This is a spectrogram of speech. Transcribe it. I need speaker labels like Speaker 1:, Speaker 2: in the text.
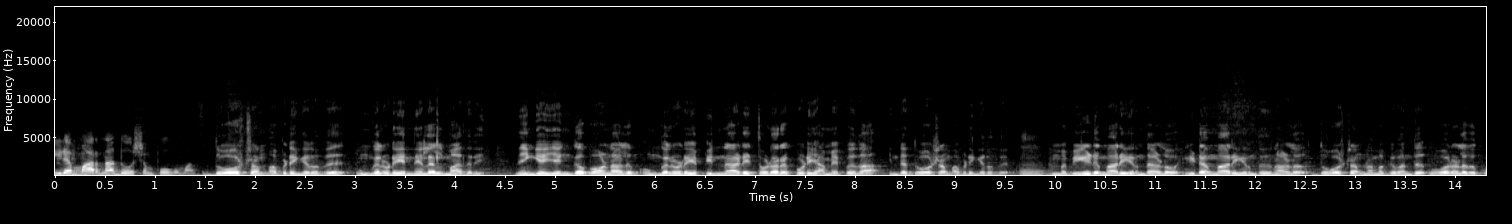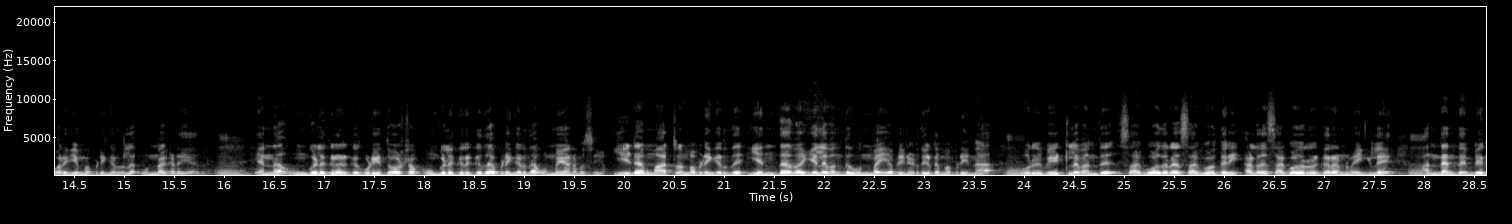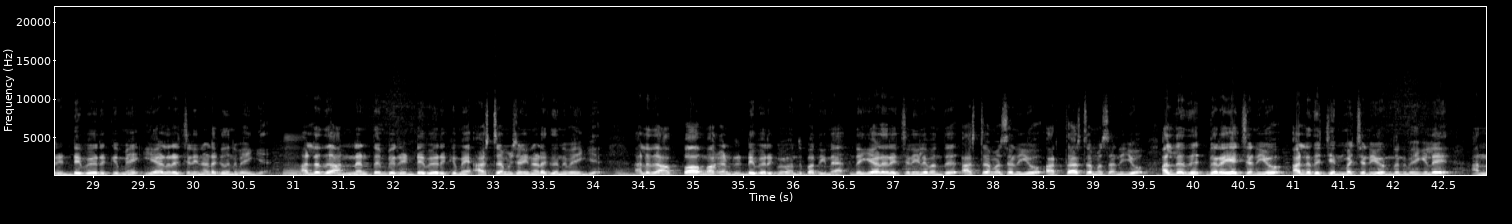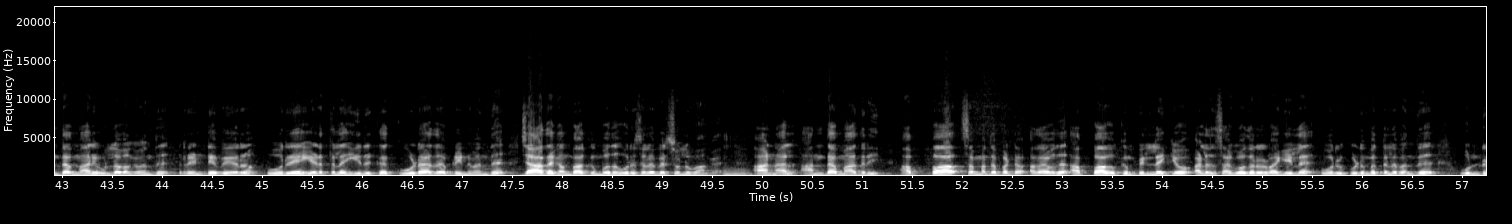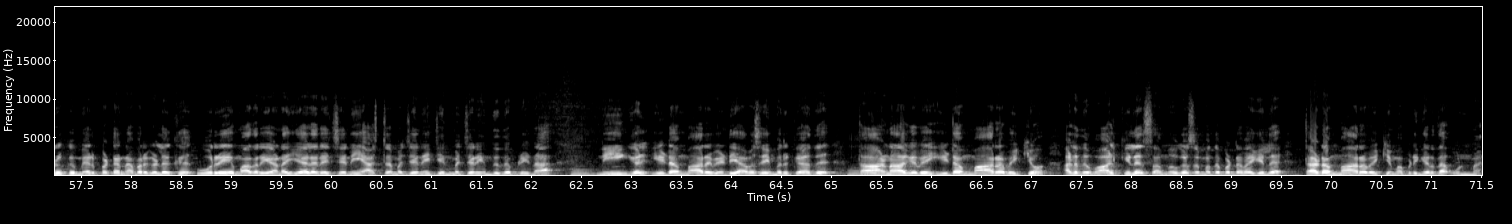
Speaker 1: இடம் மாறினா தோஷம் போகுமா?
Speaker 2: தோஷம் அப்படிங்கிறது உங்களுடைய நிழல் மாதிரி. நீங்கள் எங்கே போனாலும் உங்களுடைய பின்னாடி தொடரக்கூடிய அமைப்பு தான் இந்த தோஷம் அப்படிங்கிறது. நம்ம வீடு மாதிரி இருந்தாலோ இடம் மாதிரி இருந்ததுனாலோ தோஷம் நமக்கு வந்து ஓரளவு குறையும் அப்படிங்கிறதுல உண்மை கிடையாது. ஏன்னா உங்களுக்குன்னு இருக்கக்கூடிய தோஷம் உங்களுக்கு இருக்குது அப்படிங்கிறது தான் உண்மையான விஷயம். இடம் மாற்றம் அப்படிங்கிறது எந்த வகையில் வந்து உண்மை அப்படின்னு எடுத்துக்கிட்டோம் அப்படின்னா ஒரு வீட்டில் வந்து சகோதர சகோதரி அல்லது சகோதரர் இருக்கிறன்னு வைங்களே அண்ணன் தம்பி ரெண்டு பேருக்குமே ஏழரை சனி நடக்குதுன்னு வைங்க. அல்லது அண்ணன் தம்பி ரெண்டு பேருக்குமே அஷ்டம சனி நடக்குதுன்னு வைங்க. அல்லது அப்பா மகன் ரெண்டு பேருக்குமே வந்து பார்த்தீங்கன்னா இந்த ஏழரை சனியில் வந்து அஷ்டம சனியோ அர்த்தாஷ்டம சனியோ அல்லது விரய சனியோ அல்லது ஜென்ம சனியோ இருந்துன்னு வைங்களே அந்த மாதிரி உள்ளவங்க வந்து ரெண்டு பேரும் ஒரே இடத்துல இருக்கக்கூடாது அப்படின்னு வந்து ஜாதகம் பார்க்கும்போது ஒரு சில பேர் சொல்லுவாங்க. ஆனால் அந்த மாதிரி அப்பா சம்பந்தப்பட்ட அதாவது அப்பாவுக்கும் பிள்ளைக்கோ அல்லது சகோதரர் வகையில் ஒரு குடும்பத்தில் வந்து ஒன்றுக்கு மேற்பட்ட நபர்களுக்கு ஒரே மாதிரியான ஏழரை சனி அஷ்டம சனி ஜென்ம சனி இருந்தது அப்படின்னா நீங்கள் இடம் மாற வேண்டிய அவசியம் இருக்காது. தானாகவே இடம் மாற வைக்கும். அல்லது வாழ்க்கையில் சமூக சம்பந்தப்பட்ட வகையில் தடம் மாற வைக்கும் அப்படிங்கிறது தான் உண்மை.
